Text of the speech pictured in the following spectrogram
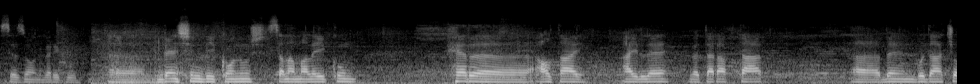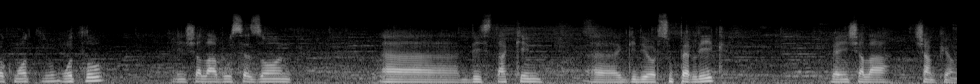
season very good. Ben şimdi konuş. Selam aleyküm. Her uh, Altay aile ve taraftar. Ben burada çok mutlu. İnşallah bu sezon biz takım uh, gidiyor Süper Lig ve inşallah şampiyon.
